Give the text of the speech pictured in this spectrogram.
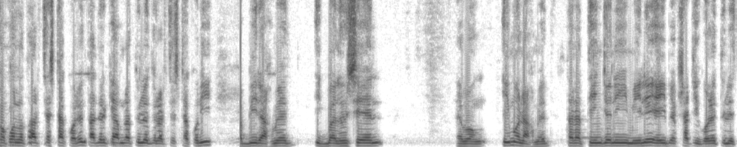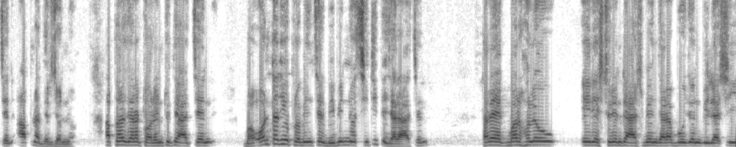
সফলতার চেষ্টা করেন, তাদেরকে আমরা তুলে ধরার চেষ্টা করি। বীর আহমেদ, ইকবাল হোসেন এবং ইমন আহমেদ। তারা তিনজনই মিলে এই ব্যবসাটি গড়ে তুলেছেন আপনাদের জন্য। আপনারা যারা টরেন্টোতে আছেন বা অন্টারিও প্রভিন্সের বিভিন্ন সিটিতে যারা আছেন, তারা একবার হলেও এই রেস্টুরেন্টে আসবেন। যারা বুজন বিলাসী,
